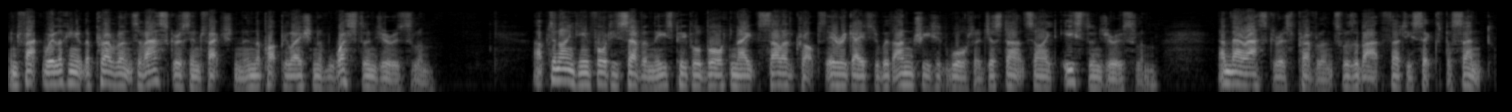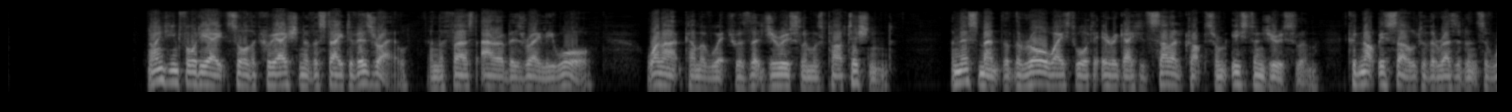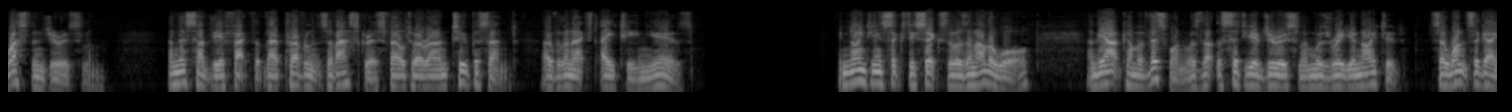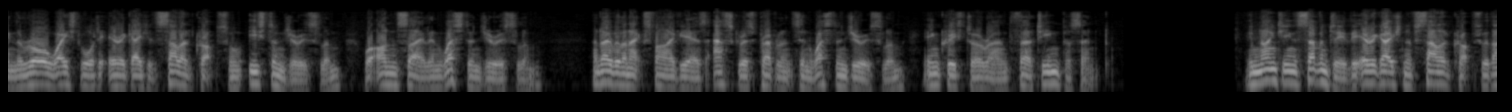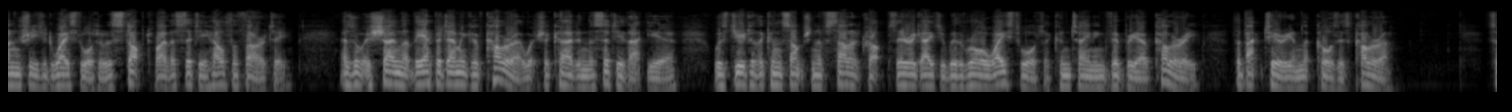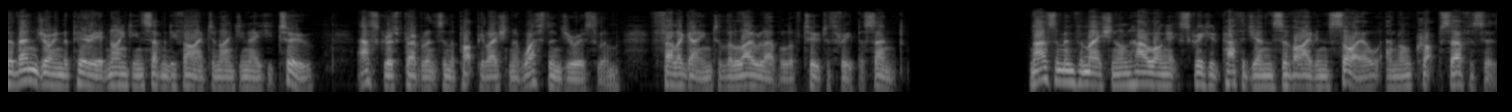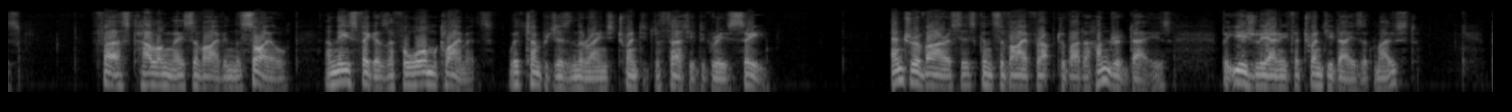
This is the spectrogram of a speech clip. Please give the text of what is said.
In fact, we're looking at the prevalence of ascaris infection in the population of western Jerusalem. Up to 1947, these people bought and ate salad crops irrigated with untreated water just outside eastern Jerusalem, and their ascaris prevalence was about 36%. 1948 saw the creation of the State of Israel and the First Arab-Israeli War, one outcome of which was that Jerusalem was partitioned, and this meant that the raw wastewater irrigated salad crops from eastern Jerusalem could not be sold to the residents of western Jerusalem, and this had the effect that their prevalence of ascaris fell to around 2% over the next 18 years. In 1966 there was another war, and the outcome of this one was that the city of Jerusalem was reunited. So once again the raw wastewater irrigated salad crops from eastern Jerusalem were on sale in western Jerusalem, and over the next five years ascaris prevalence in western Jerusalem increased to around 13%. In 1970, the irrigation of salad crops with untreated wastewater was stopped by the city health authority, as it was shown that the epidemic of cholera which occurred in the city that year was due to the consumption of salad crops irrigated with raw wastewater containing Vibrio cholerae, the bacterium that causes cholera. So then during the period 1975 to 1982, ascaris prevalence in the population of western Jerusalem fell again to the low level of 2 to 3 percent. Now some information on how long excreted pathogens survive in soil and on crop surfaces. First, how long they survive in the soil, and these figures are for warm climates, with temperatures in the range 20 to 30 degrees C. Enteroviruses can survive for up to about 100 days, but usually only for 20 days at most.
